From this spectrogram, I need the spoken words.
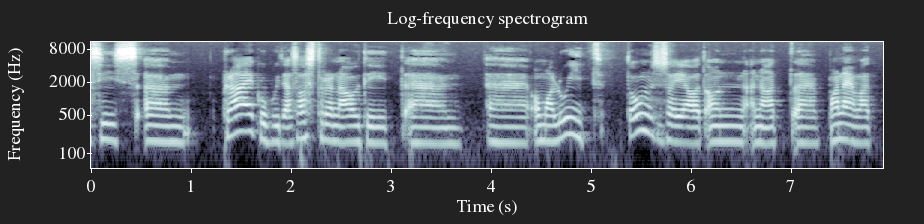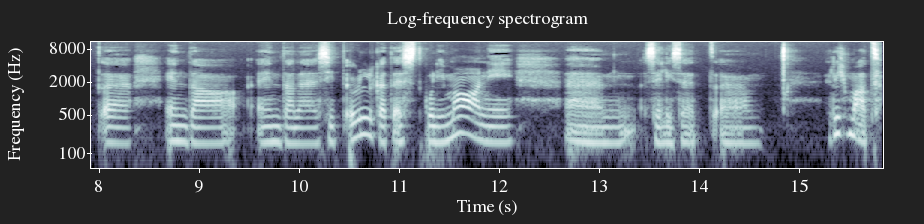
siis ähm, praegu, kuidas astronaudid ähm, äh, oma luid toonuses hoiavad, on, nad äh, panevad äh, enda, endale siit õlgadest kuni maani ähm, sellised äh, rihmad,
